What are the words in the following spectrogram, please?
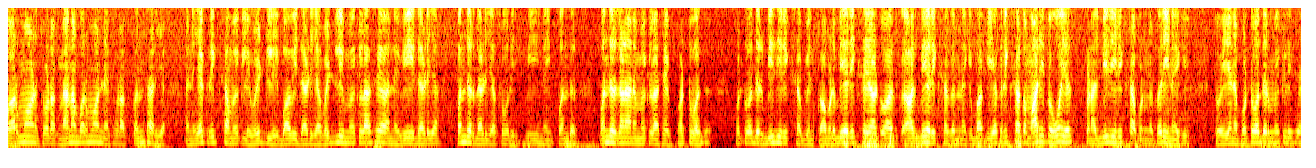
બારમણ, થોડાક નાના બરમણ ને થોડાક પંથારિયા અને એક રિક્ષામાં એકલી વડલી, બાવી દાડિયા વડલી મોકલા છે અને વી દાડિયા પંદર દાડિયા સોરી વી નહીં, પંદર. પંદર જણાને મોકલા છે એક ભટવદર. ભટવદર બીજી રિક્ષા બેન તો આપણે બે રિક્ષા આટો આજ બે રિક્ષા કરી નાખી. બાકી એક રિક્ષા તો મારી તો હોય જ, પણ આજ બીજી રિક્ષા પણ મેં કરી નાખી. તો એને ભટવાદર મોકલી છે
